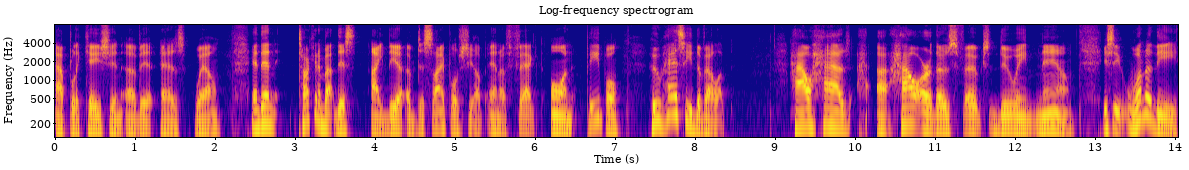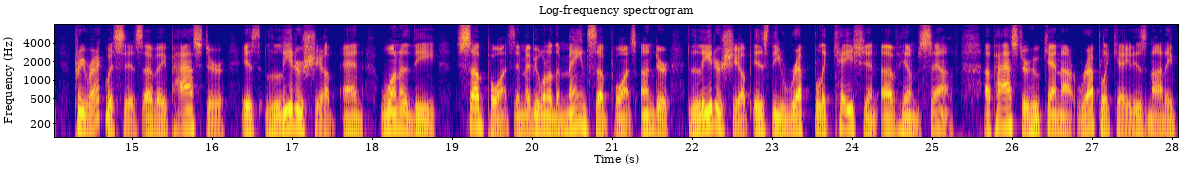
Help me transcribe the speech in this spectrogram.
application of it as well. And then talking about this idea of discipleship and effect on people, who has he developed? How has uh, how are those folks doing now? You see, one of the prerequisites of a pastor is leadership, and one of the subpoints, and maybe one of the main subpoints under leadership, is the replication of himself. A pastor who cannot replicate is not a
